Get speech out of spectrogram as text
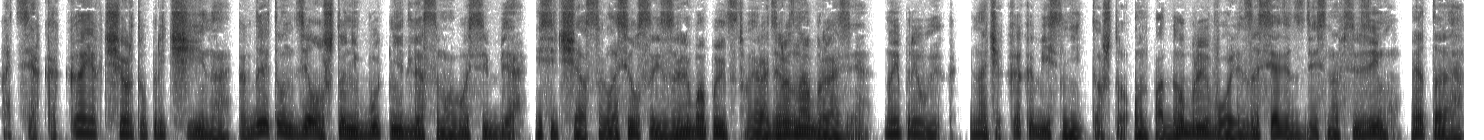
Хотя какая к черту причина? Когда это он делал что-нибудь не для самого себя? И сейчас согласился из-за любопытства и ради разнообразия. Но и привык. Иначе как объяснить то, что он по доброй воле засядет здесь на всю зиму? Это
